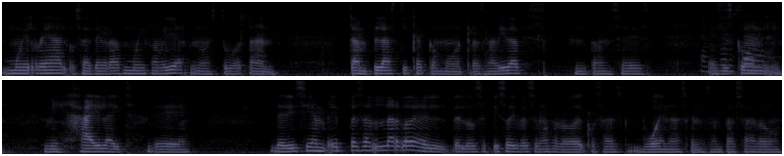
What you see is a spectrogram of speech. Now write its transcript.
muy real, o sea, de verdad muy familiar, no estuvo tan, tan plástica como otras Navidades. Entonces, ese es como mi, mi highlight de, de diciembre. Y pues a lo largo del, de los episodios hemos hablado de cosas buenas que nos han pasado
